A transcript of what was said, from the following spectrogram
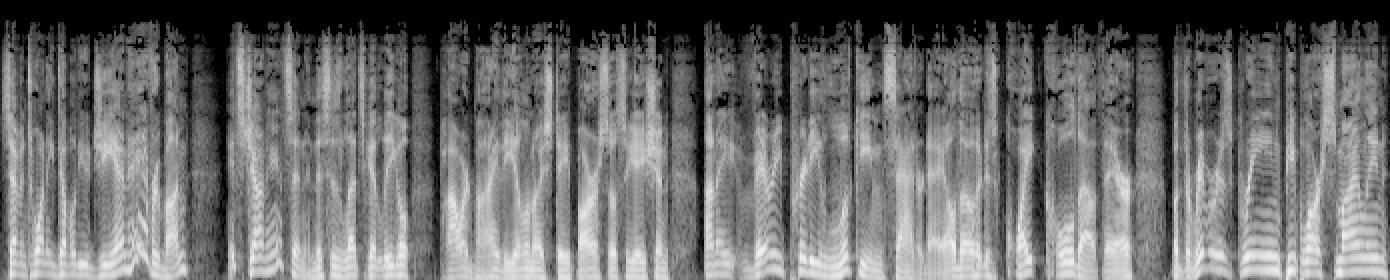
720 WGN. Hey, everyone. It's John Hanson, and this is Let's Get Legal, powered by the Illinois State Bar Association on a very pretty looking Saturday, although it is quite cold out there. But the river is green, people are smiling.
